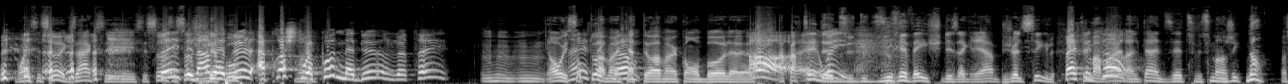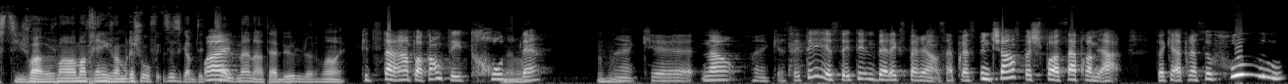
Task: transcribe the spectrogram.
ouais, c'est ça, exact. C'est ça. Sais, dans ma bulle. Approche-toi pas de ma bulle, là, tu sais. Mm Oh oui, surtout avant un kata, avant un combat. Là, ah, à partir de, du, du, réveil, je suis désagréable. Puis je le sais. Là. Ben, tu sais, ma mère, dans le temps, elle disait Tu veux-tu manger Non, hostie, je vais, je vais m'entraîner, je vais me réchauffer. Tu sais, c'est comme t'es tellement dans ta bulle. Là. Ouais, ouais. Puis tu t'en rends pas compte, t'es trop dedans. Non. Mm-hmm. Donc, euh, non, c'était, c'était une belle expérience. Après, une chance, parce que je suis passée à la première. Fait qu'après ça, fou!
